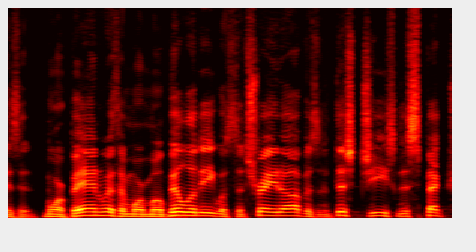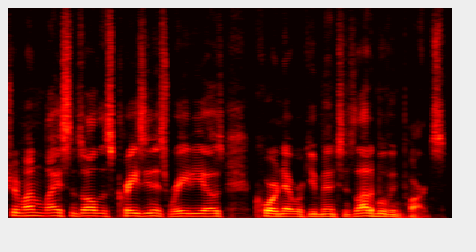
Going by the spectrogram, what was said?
is it more bandwidth or more mobility? What's the trade-off? Is it this G, this spectrum, unlicensed, all this craziness, radios, core network you mentioned, there's a lot of moving parts.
